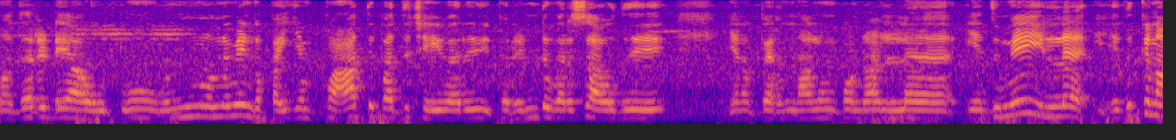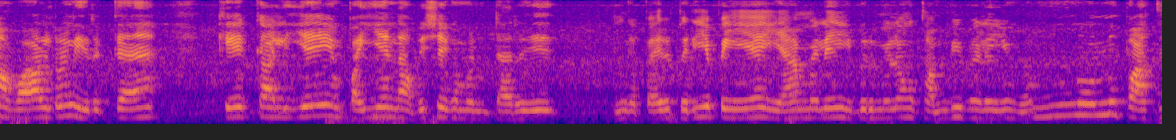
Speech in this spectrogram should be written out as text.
மதர் டே ஆகட்டும் ஒன்று ஒன்றுமே எங்கள் பையன் பார்த்து பார்த்து செய்வார். இப்போ ரெண்டு வருஷம் ஆகுது. எனக்கு பிறந்தநாளும் கொண்டாடல. எதுவுமே இல்லை. எதுக்கு நான் வாழ்கிறேன்னு இருக்கேன். கேட்காலியே என் பையன் அபிஷேகம் பண்ணிட்டாரு? எங்கள் பெரு பெரிய பையன் என் மேலேயும் இவர் மேலேயும் அவங்க தம்பி மேலேயும் ஒன்று ஒன்று பார்த்து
